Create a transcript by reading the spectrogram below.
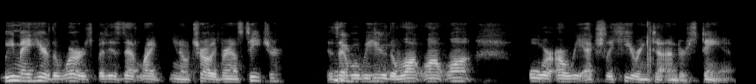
We may hear the words, but is that like, you know, Charlie Brown's teacher? Is yeah. that what we hear? The want, want, want? Or are we actually hearing to understand?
